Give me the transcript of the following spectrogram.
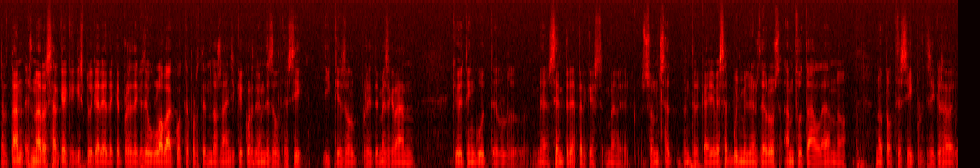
Per tant, és una recerca que aquí explicaré d'aquest projecte que es diu Globacqua, que portem dos anys i que coordinem des del CSIC i que és el projecte més gran que jo he tingut el, bé, sempre, perquè són set, entre gairebé 7-8 milions d'euros en total, eh? no, no pel CSIC, pel CSIC és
